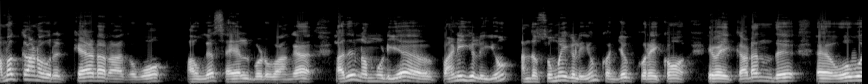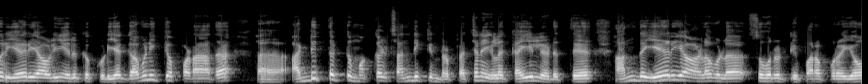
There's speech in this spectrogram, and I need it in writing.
நமக்கான ஒரு கேடராகவும் அவங்க செயல்படுவாங்க. அது நம்முடைய பணிகளையும் அந்த சுமைகளையும் கொஞ்சம் குறைக்கும். இவை கடந்து ஒவ்வொரு ஏரியாவிலையும் இருக்கக்கூடிய கவனிக்கப்படாத அடித்தட்டு மக்கள் சந்திக்கின்ற பிரச்சனைகளை கையில் எடுத்து அந்த ஏரியா அளவில் சுவரொட்டி பரப்புரையோ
